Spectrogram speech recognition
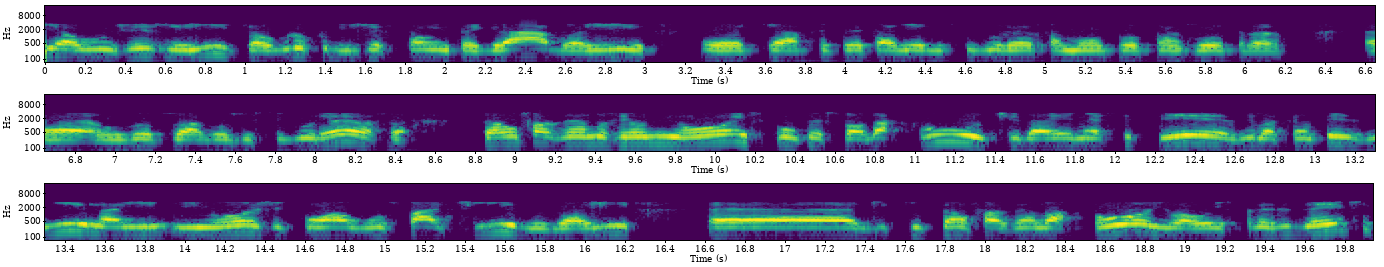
Secretaria, o GGI, que é o Grupo de Gestão Integrado aí, uh, que a Secretaria de Segurança montou com as outras, uh, os outros órgãos de segurança, estão fazendo reuniões com o pessoal da CUT, da MST, Vila Campesina e, e hoje com alguns partidos aí é, de que estão fazendo apoio ao ex-presidente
